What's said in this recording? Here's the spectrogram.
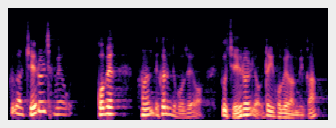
그가 죄를 참여하고 고백하는데, 그런데 보세요. 그 죄를 어떻게 고백합니까?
